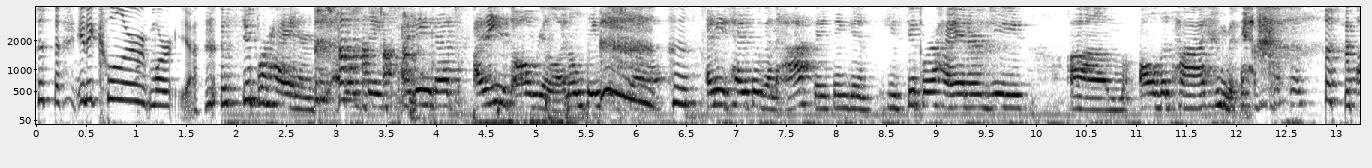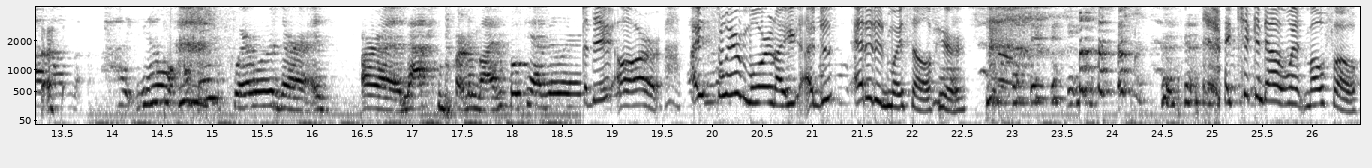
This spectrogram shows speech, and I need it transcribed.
in a cooler, more, yeah. It was super high energy. I don't think. I think that's. I think it's all real. I don't think it's uh, any type of an act. I think it's he's super high energy, um, all the time. um, you know, I think swear words are it's are a natural part of my vocabulary. They are. I swear more, and I, I just edited myself here. I chickened out and went mofo.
